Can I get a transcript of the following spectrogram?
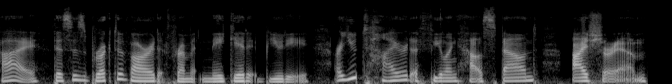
Hi, this is Brooke DeVard from Naked Beauty. Are you tired of feeling housebound? I sure am.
